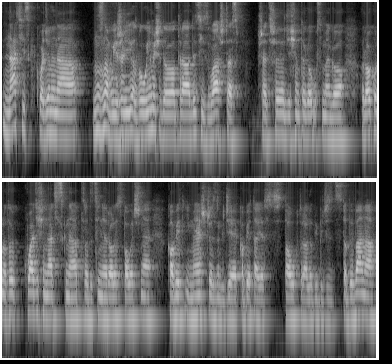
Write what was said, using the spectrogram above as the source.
nacisk kładziony na. No znowu, jeżeli odwołujemy się do tradycji, zwłaszcza sprzed 68 roku, no to kładzie się nacisk na tradycyjne role społeczne kobiet i mężczyzn, gdzie kobieta jest tą, która lubi być zdobywana,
